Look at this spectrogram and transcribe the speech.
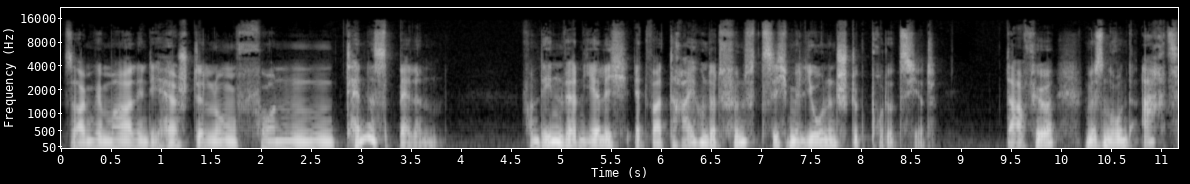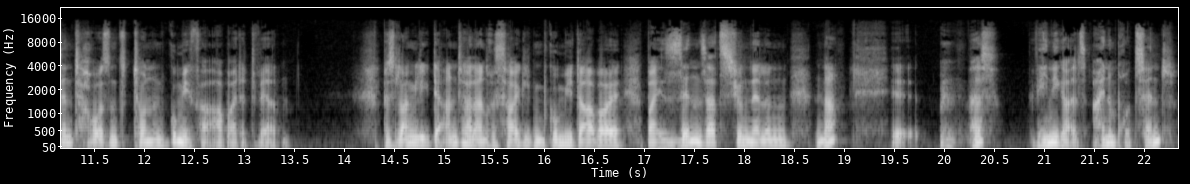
Sagen wir mal in die Herstellung von Tennisbällen. Von denen werden jährlich etwa 350 Millionen Stück produziert. Dafür müssen rund 18.000 Tonnen Gummi verarbeitet werden. Bislang liegt der Anteil an recyceltem Gummi dabei bei sensationellen, na, äh, was? Weniger als einem Prozent?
